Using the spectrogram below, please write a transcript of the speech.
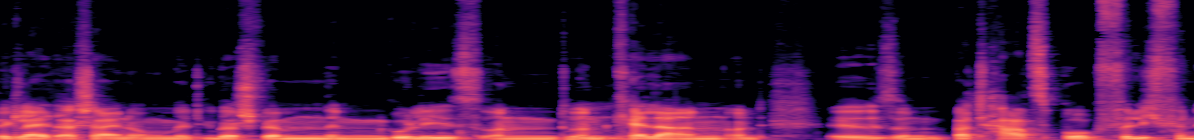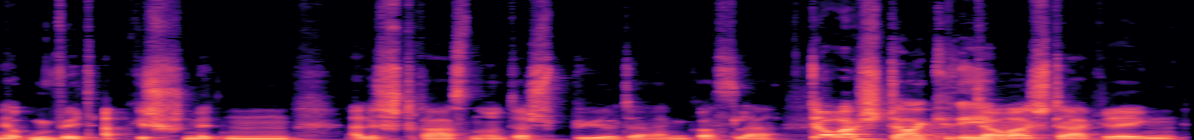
Begleiterscheinungen mit überschwemmenden Gullis und, und Kellern und äh, so ein Bad Harzburg völlig von der Umwelt abgeschnitten, alle Straßen unterspült, da in Goslar. Dauerstark reden. Dauerstarkregen.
